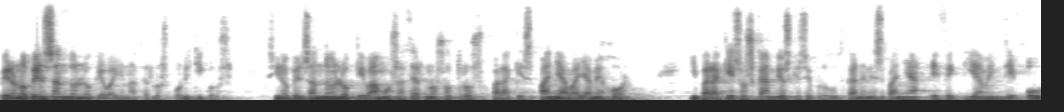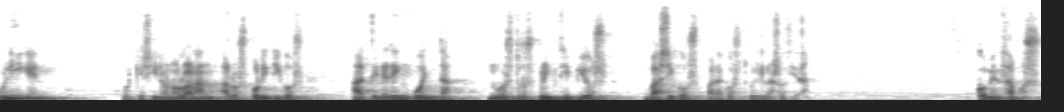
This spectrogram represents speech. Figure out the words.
Pero no pensando en lo que vayan a hacer los políticos, sino pensando en lo que vamos a hacer nosotros para que España vaya mejor y para que esos cambios que se produzcan en España efectivamente obliguen, porque si no, no lo harán a los políticos, a tener en cuenta nuestros principios básicos para construir la sociedad. Comenzamos.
